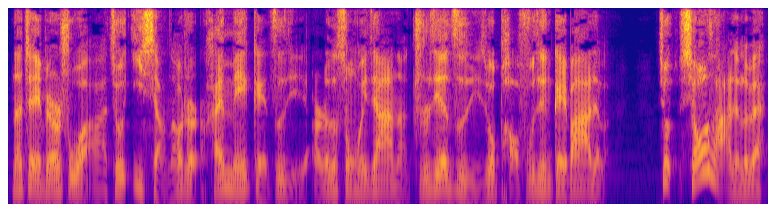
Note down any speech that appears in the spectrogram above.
那这边说啊，就一想到这儿，还没给自己儿子送回家呢，直接自己就跑附近 gay 吧去了，就潇洒去了呗。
